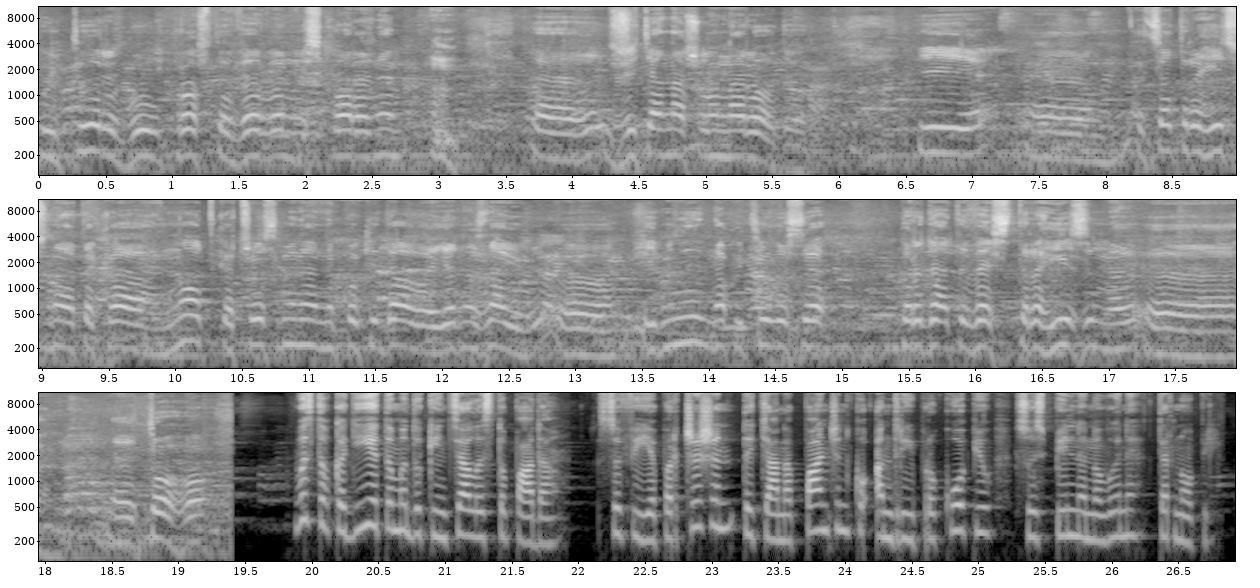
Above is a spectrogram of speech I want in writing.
культури був просто вирваний з коренем життя нашого народу. І е, ця трагічна така нотка щось мене не покидала, я не знаю, е, і мені не хотілося передати весь трагізм е, е, того. Виставка діятиме до кінця листопада. Софія Парчишин, Тетяна Панченко, Андрій Прокопів. Суспільне новини. Тернопіль.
